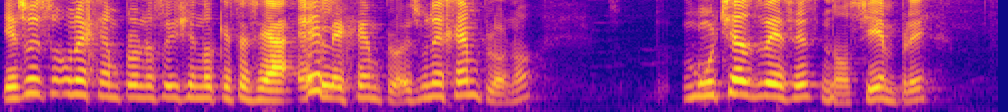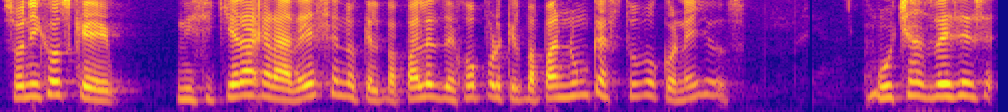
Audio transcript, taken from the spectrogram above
y eso es un ejemplo, no estoy diciendo que este sea el ejemplo, es un ejemplo, ¿no? Muchas veces, no siempre, son hijos que ni siquiera agradecen lo que el papá les dejó porque el papá nunca estuvo con ellos. Muchas veces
